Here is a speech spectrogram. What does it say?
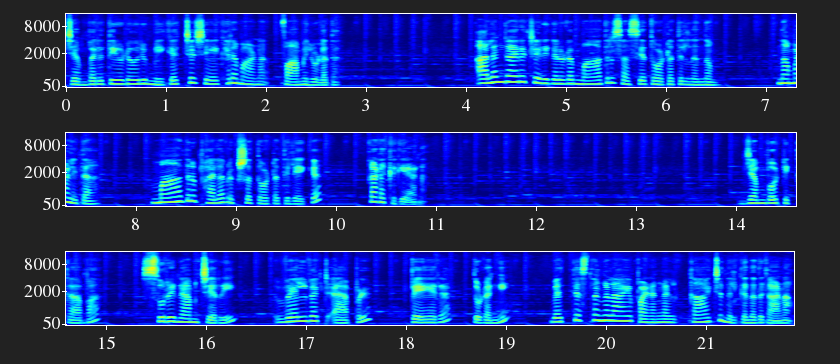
ചെമ്പരത്തിയുടെ ഒരു മികച്ച ശേഖരമാണ് ഫാമിലുള്ളത്. അലങ്കാര ചെടികളുടെ മാതൃസസ്യത്തോട്ടത്തിൽ നിന്നും നമ്മളിതാ മാതൃഫലവൃക്ഷത്തോട്ടത്തിലേക്ക് കടക്കുകയാണ്. ജംബോട്ടിക്കാബ സുറിനാം ചെറി വെൽവെറ്റ് ആപ്പിൾ പേര തുടങ്ങി വ്യത്യസ്തങ്ങളായ പഴങ്ങൾ കാഴ്ച നിൽക്കുന്നത് കാണാം.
